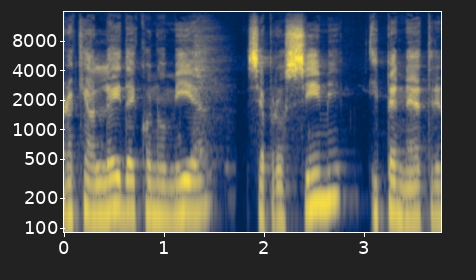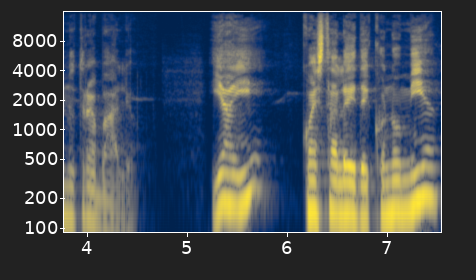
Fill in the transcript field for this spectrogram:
para que a lei da economia se aproxime e penetre no trabalho. E aí, com esta lei da economia,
